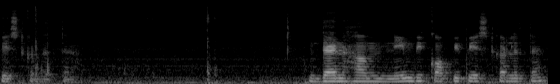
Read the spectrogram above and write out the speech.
पेस्ट कर देते हैं। देन हम नेम भी कॉपी पेस्ट कर लेते हैं।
